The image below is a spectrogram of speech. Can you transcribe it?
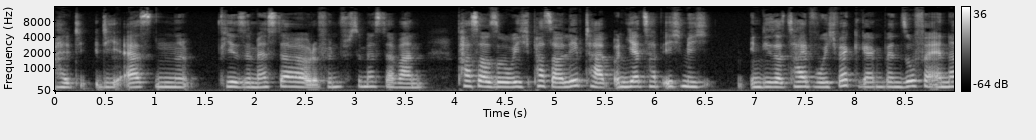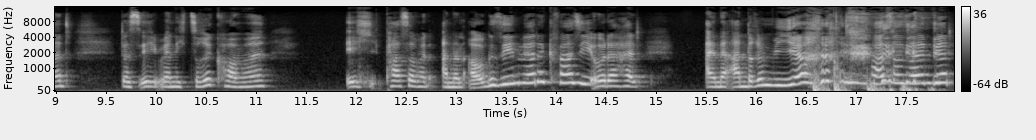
halt die ersten vier Semester oder fünf Semester waren Passau so, wie ich Passau erlebt habe. Und jetzt habe ich mich in dieser Zeit, wo ich weggegangen bin, so verändert, dass ich, wenn ich zurückkomme, ich Passau mit anderen Augen sehen werde quasi oder halt eine andere Mia Passau sein wird.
